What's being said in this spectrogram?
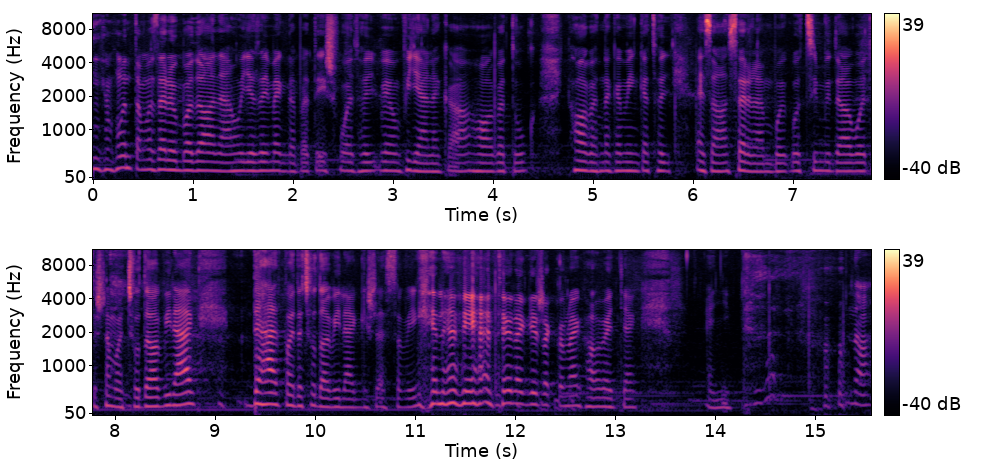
Igen, mondtam az előbb a dalnál, hogy ez egy meglepetés volt, hogy olyan figyelnek a hallgatók, hallgatnak-e minket, hogy ez a Szerelem bolygó című dal volt, és nem a Csoda a világ, de hát majd a Csoda a világ is lesz a végén remélhetőleg, és akkor meghallgatják. Ennyi. Na,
